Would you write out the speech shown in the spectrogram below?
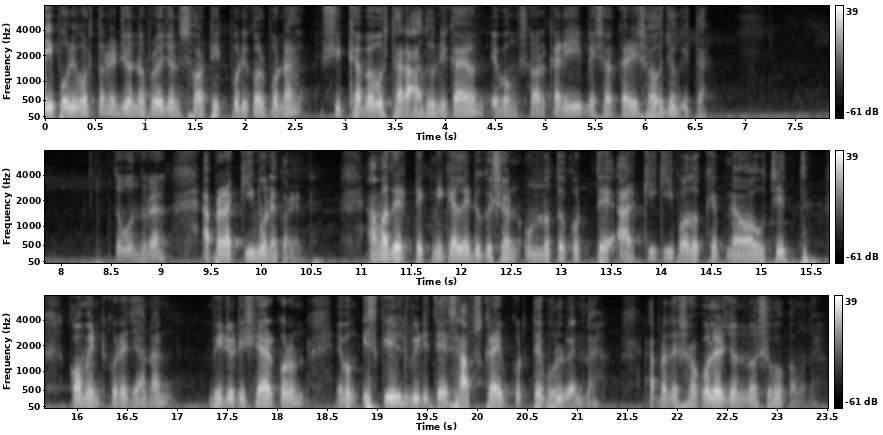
এই পরিবর্তনের জন্য প্রয়োজন সঠিক পরিকল্পনা, শিক্ষা ব্যবস্থার আধুনিকায়ন এবং সরকারি, বেসরকারি সহযোগিতা। তো বন্ধুরা, আপনারা কি মনে করেন? আমাদের টেকনিক্যাল এডুকেশন উন্নত করতে আর কি কি পদক্ষেপ নেওয়া উচিত? কমেন্ট করে জানান, ভিডিওটি শেয়ার করুন এবং স্কিল্ড ভিডিওতে সাবস্ক্রাইব করতে ভুলবেন না। আপনাদের সকলের জন্য শুভকামনা।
